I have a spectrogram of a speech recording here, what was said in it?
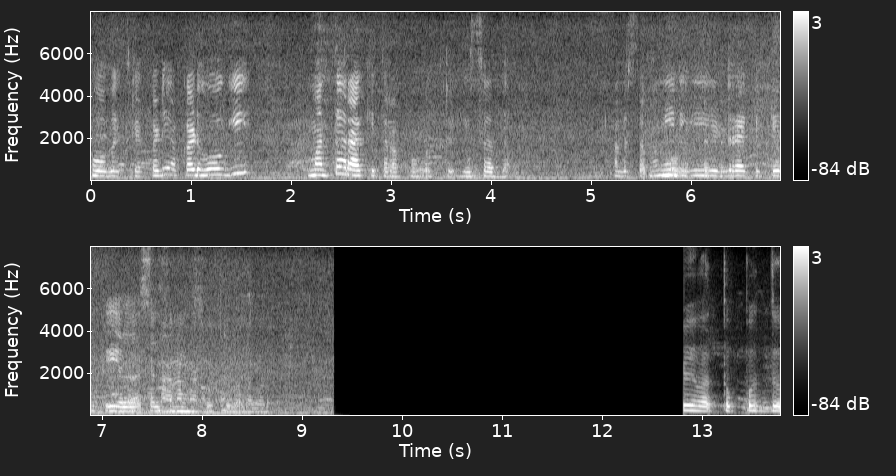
ಹೋಗ್ಬೇಕ್ರಿ ಆ ಕಡೆ. ಆ ಕಡೆ ಹೋಗಿ ಮತ್ತೆ ರಾಕಿ ತರಕ್ಕೆ ಹೋಗ್ಬೇಕ್ರಿ ಈ ಸದ್ದ ಅದ್ರ ಸಂಬಂಧ ನೀರಿಗೆ ಇಟ್ಟಿದ್ದು ಎಲ್ಲ ಕೆಲಸನ ಮಾಡ್ಬೇಕು ರೀ ಬಡ ಬಡ. ಇವತ್ತು ತುಪ್ಪದ್ದು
